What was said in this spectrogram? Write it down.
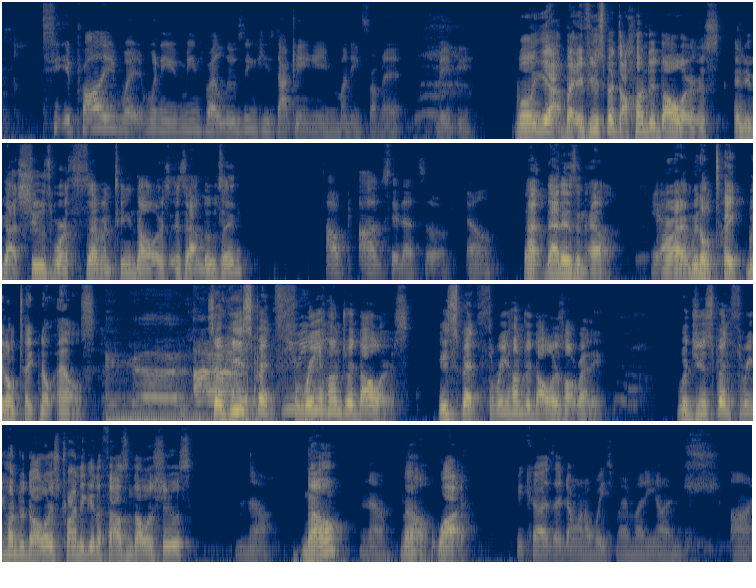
It probably when, when he means by losing, he's not getting any money from it. Maybe. Well, yeah, but if you spent $100 and you got shoes worth $17, is that losing? I'll I'll say that's a L. That that is an L. Yeah. All right, we don't take we don't take no L's. God. So he spent three hundred dollars. He spent three hundred dollars already. Would you spend three hundred dollars trying to get a thousand dollar shoes? No, No, no, no. Why? because I don't want to waste my money on on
